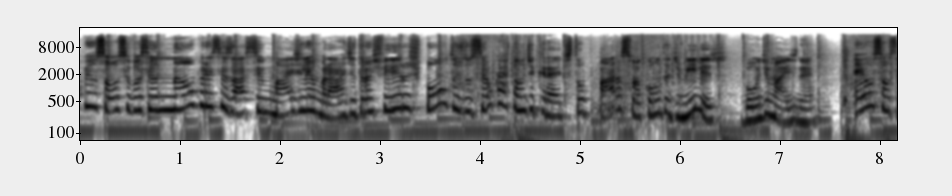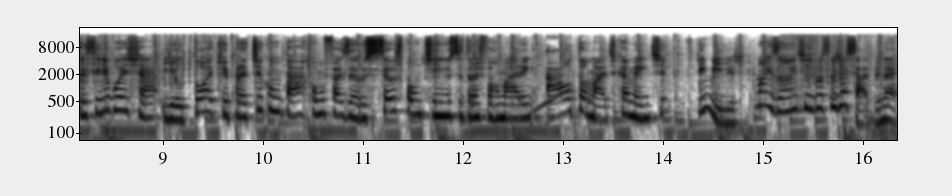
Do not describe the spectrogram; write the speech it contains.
pensou se você não precisasse mais lembrar de transferir os pontos do seu cartão de crédito para sua conta de milhas? Bom demais, né? Eu sou Cecília Boechat e eu tô aqui para te contar como fazer os seus pontinhos se transformarem automaticamente em milhas. Mas antes, você já sabe, né?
